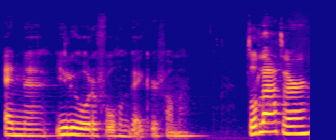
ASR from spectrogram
En uh, jullie horen volgende week weer van me. Tot later!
